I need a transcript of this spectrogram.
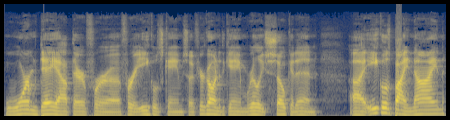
warm day out there for a, for an Eagles game. So if you're going to the game, really soak it in. Uh, Eagles by nine.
